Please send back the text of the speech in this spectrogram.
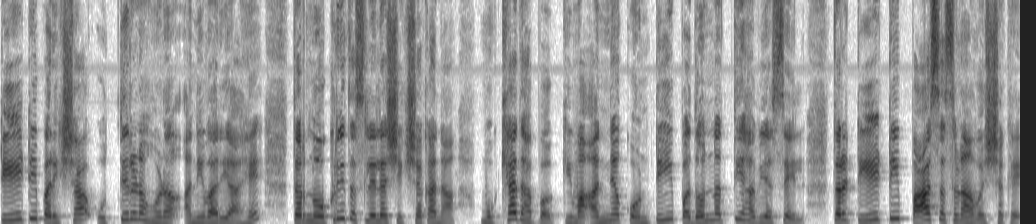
टी ई टी परीक्षा उत्तीर्ण होणं अनिवार्य आहे. तर नोकरीत असलेल्या शिक्षकांना मुख्याध्यापक किंवा अन्य कोणतीही पदोन्नती हवी असेल तर टी ई टी पास असणं आवश्यक आहे.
